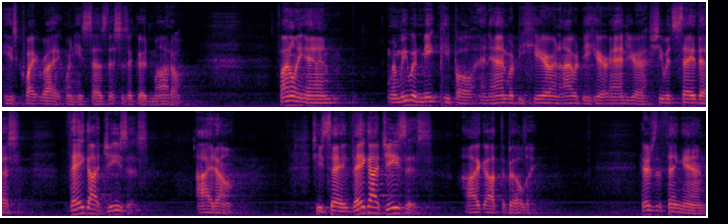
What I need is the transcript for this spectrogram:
he's quite right when he says this is a good motto. Finally, Anne, when we would meet people, and Anne would be here and I would be here, Andrea, she would say this They got Jesus, I don't. She'd say, They got Jesus, I got the building. Here's the thing, Anne.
